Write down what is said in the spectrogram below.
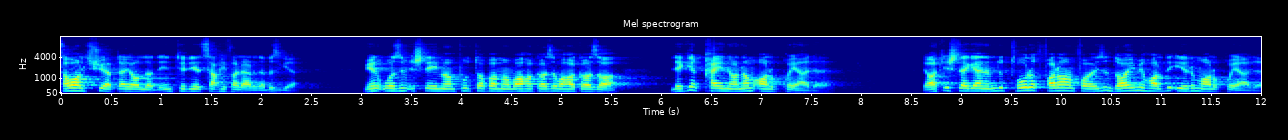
Savol tushyapti ayollarda internet sahifalarida bizga. Men o'zim ishlayman pul topaman va hokazo va hokazo. Lekin qaynonam olib qo'yadi. Yoki ishlaganimda to'liq falon foizini doimiy holda erim olib qo'yadi.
